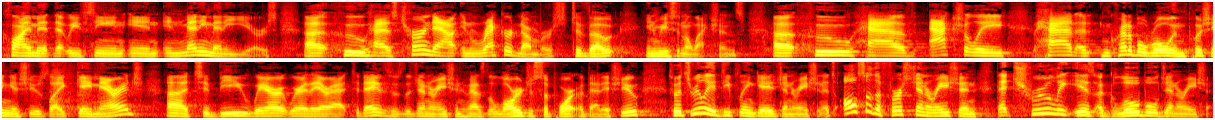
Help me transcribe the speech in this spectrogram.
climate that we've seen in, in many, many years, uh, who has turned out in record numbers to vote in recent elections, uh, who have actually had an incredible role in pushing issues like gay marriage uh, to be where, where they are at today. This is the generation who has the largest support of that issue. So it's really a deeply engaged generation. It's also the first generation that truly is a global generation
